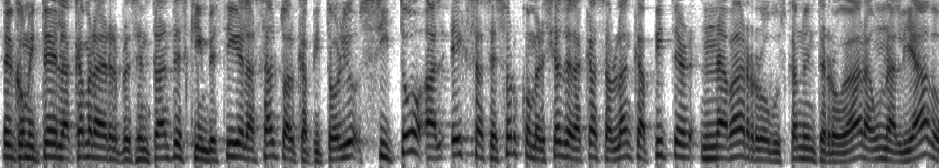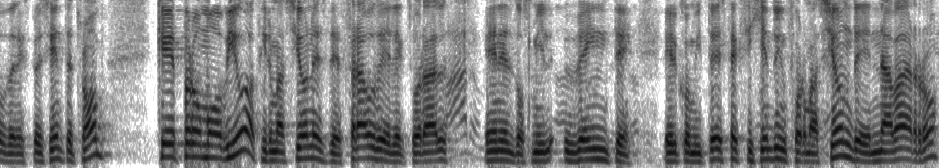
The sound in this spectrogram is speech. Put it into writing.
El comité de la Cámara de Representantes que investiga el asalto al Capitolio citó al ex asesor comercial de la Casa Blanca, Peter Navarro, buscando interrogar a un aliado del expresidente Trump que promovió afirmaciones de fraude electoral en el 2020. El comité está exigiendo información de Navarro,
